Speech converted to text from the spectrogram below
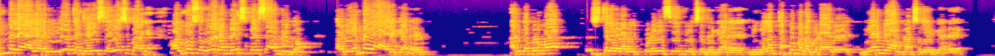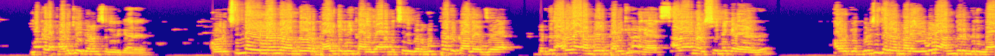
எம்எல்ஏ ஆகிறது இருபத்தஞ்சு வயசுல யோசிச்சு பாருங்க. ஆல்மோஸ்ட் ஒரு ரெண்டு வயசு பெருசா இருந்திருக்கும். அவர் எம்எல்ஏ ஆயிருக்காரு. அதுக்கப்புறமா புரட்சி தலைவர் அவர்கள் கூடவே சேர்த்து வச்சிருந்திருக்காரு. நீங்க எல்லாம் தப்பு பண்ணக்கூடாது. நேர்மையா இருக்கணும்னு சொல்லியிருக்காரு. மக்களை படிக்க வைக்கணும்னு சொல்லியிருக்காரு. ஒரு சின்ன ஊர்ல இருந்து வந்து ஒரு பாலிடெக்னிக் காலேஜ் ஆரம்பிச்சு இதுக்கு ஒரு முப்பது காலேஜ் கிட்டத்தட்ட அறுபதாயிரம் பேர் படிக்கிறாங்க சாதாரண விஷயமே கிடையாது. அவருக்கு புரட்சி தலைவர் மேல எவ்வளவு அன்பு இருந்திருந்தா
